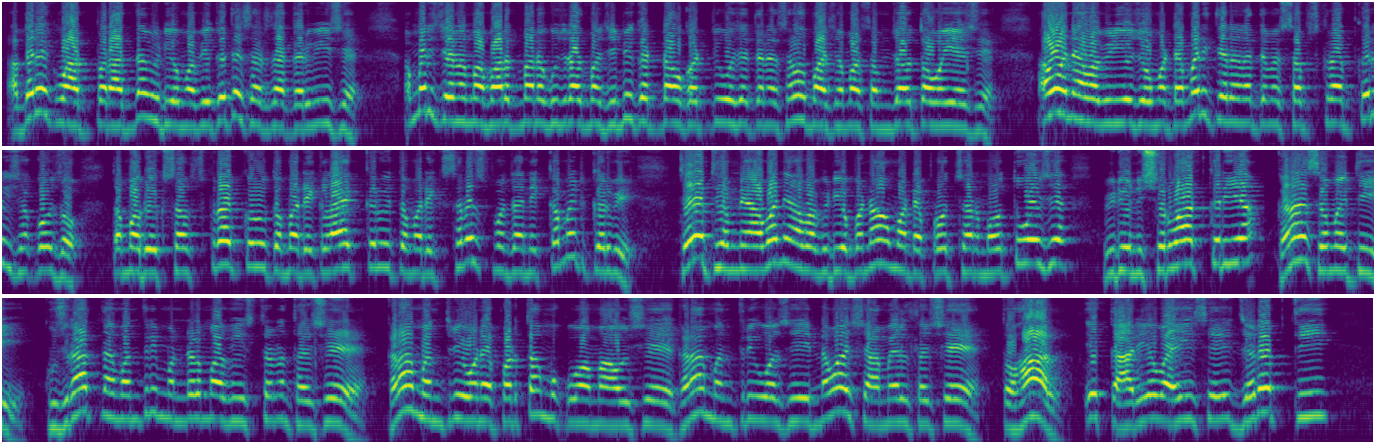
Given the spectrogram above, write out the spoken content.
આ દરેક વાત પર આજના વિડીયોમાં વિગતે ચર્ચા કરવી છે. અમારી ચેનલમાં ભારતમાં અને ગુજરાતમાં જે બી ઘટનાઓ ઘટતી હોય છે તેને સરળ ભાષામાં સમજાવતા હોઈએ છીએ. આવા ને આવા વીડિયો જોવા માટે અમારી ચેનલને તમે સબસ્ક્રાઇબ કરી શકો છો. તમારું એક સબસ્ક્રાઇબ કરવું, તમારે એક લાઇક કરવી, તમારે એક સરસ મજાની કમેન્ટ કરવી. જેનાથી અમને આવા ને આવા વીડિયો બનાવવા માટે પ્રોત્સાહન મળતું હોય છે. વિડીયોની શરૂઆત કરીએ. ઘણા સમયથી ગુજરાતના મંત્રીમંડળમાં વિસ્તરણ થશે. ઘણા મંત્રીઓને પડતા મૂકવામાં આવશે. ઘણા મંત્રીઓ છે નવા સામેલ થશે. તો હાલ એ કાર્યવાહી છે ઝડપથી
